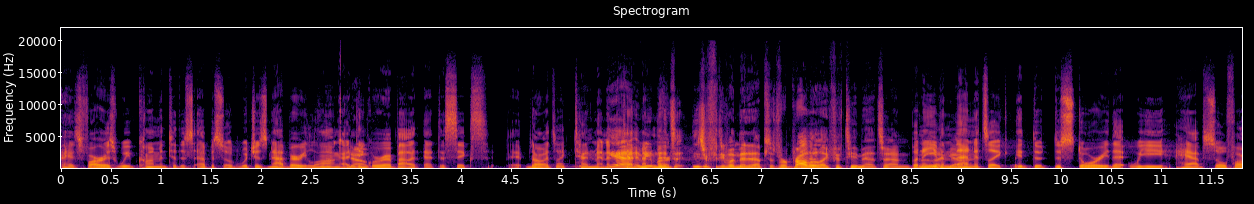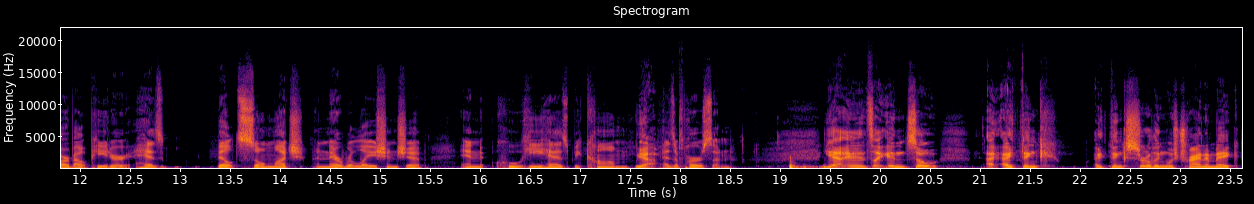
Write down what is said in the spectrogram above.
as far as we've come into this episode, which is not very long. I No. think we're about at the six. No, it's like ten minutes. yeah, 10 I mean, minute these are 51 minute episodes. We're probably like 15 minutes in. But Like, even yeah. then, it's like it, the the story that we have so far about Peter has built so much in their relationship and who he has become Yeah. as a person. Yeah, and it's like, and so I, I think I think Serling was trying to make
